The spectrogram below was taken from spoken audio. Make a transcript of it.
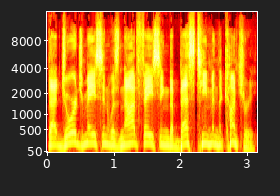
that George Mason was not facing the best team in the country.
